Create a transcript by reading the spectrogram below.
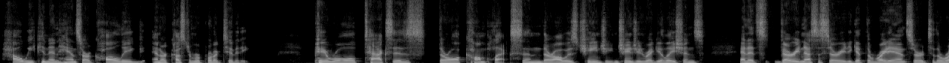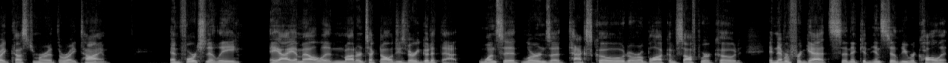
how we can enhance our colleague and our customer productivity. Payroll, taxes, they're all complex and they're always changing, changing regulations. And it's very necessary to get the right answer to the right customer at the right time. And fortunately, AIML and modern technology is very good at that once it learns a tax code or a block of software code, it never forgets and it can instantly recall it.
